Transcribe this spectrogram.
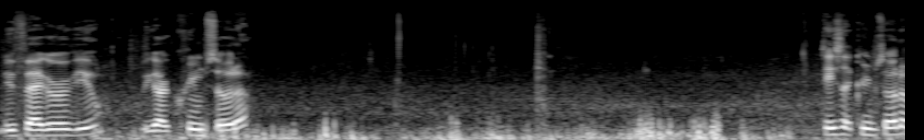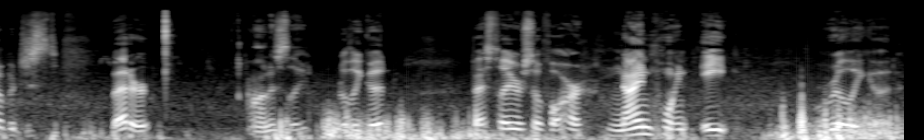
New Faygo review. We got cream soda. Tastes like cream soda, but just better. Honestly, really good. Best flavor so far. 9.8. Really good.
